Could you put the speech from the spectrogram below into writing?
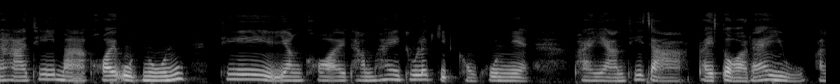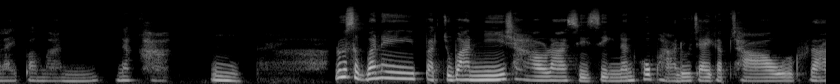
นะคะที่มาคอยอุดหนุนที่ยังคอยทำให้ธุรกิจของคุณเนี่ยพยายามที่จะไปต่อได้อยู่อะไรประมาณนี้นะคะ อืมรู้สึกว่าในปัจจุบันนี้ชาวราศีสิงห์นั้นคบหาดูใจกับชาวรา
